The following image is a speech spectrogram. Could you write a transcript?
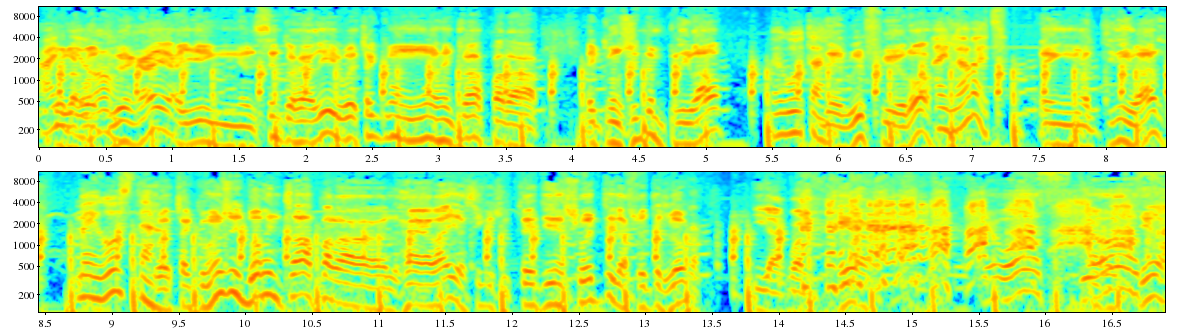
Ay, por la Dios. 43 calle, ahí en el centro de Jalía, y voy a estar con unas entradas para el concierto en privado Me gusta. de Luis Figueroa I love it. en Martini Bar. Me gusta. Voy a estar con eso y dos entradas para el Jayalaya, así que si ustedes tienen suerte y la suerte es loca, y a cualquiera. ¡Qué voz, Dios!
